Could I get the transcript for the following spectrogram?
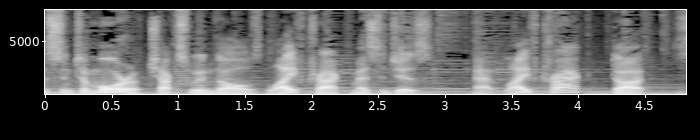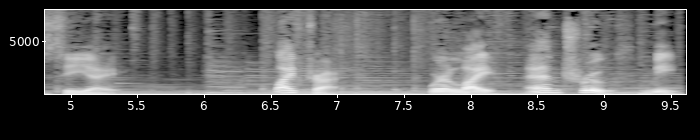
Listen to more of Chuck Swindoll's LifeTrac messages at lifetrac.ca. LifeTrac where life and truth meet.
